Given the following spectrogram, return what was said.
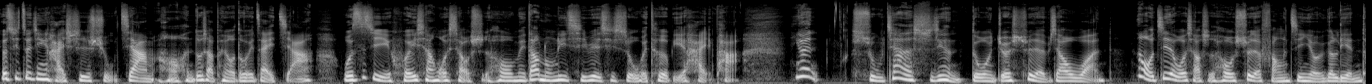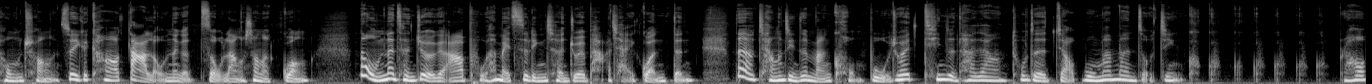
尤其最近还是暑假嘛，哈，很多小朋友都会在家。我自己回想我小时候，每到农历七月，其实我会特别害怕，因为。暑假的时间很多，你就会睡得比较晚。那我记得我小时候睡的房间有一个连通窗，所以可以看到大楼那个走廊上的光。那我们那层就有一个阿婆，她每次凌晨就会爬起来关灯。那个场景真蛮恐怖，我就会听着她这样拖着脚步慢慢走近，咕咕咕咕咕咕咕，然后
